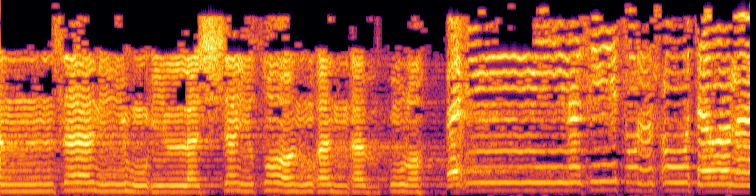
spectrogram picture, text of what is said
أَنسَانِيهُ إِلَّا الشَّيْطَانُ أَنْ أَذْكُرَهُ فَإِنِّي الحوت وما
